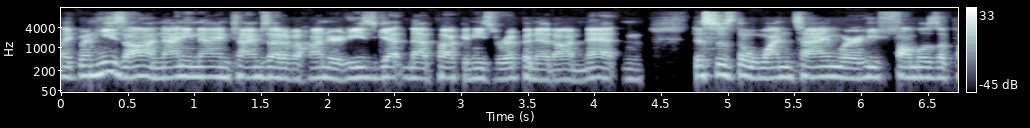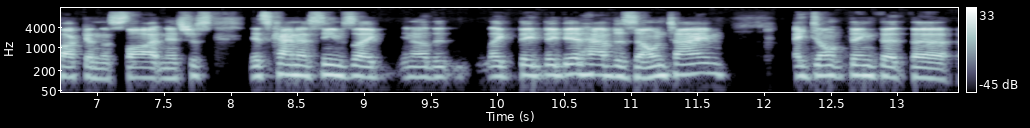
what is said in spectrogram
like when he's on 99 times out of 100, he's getting that puck and he's ripping it on net. And this is the one time where he fumbles a puck in the slot, and it's just it's kind of seems like you know that like they they did have the zone time. I don't think that the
